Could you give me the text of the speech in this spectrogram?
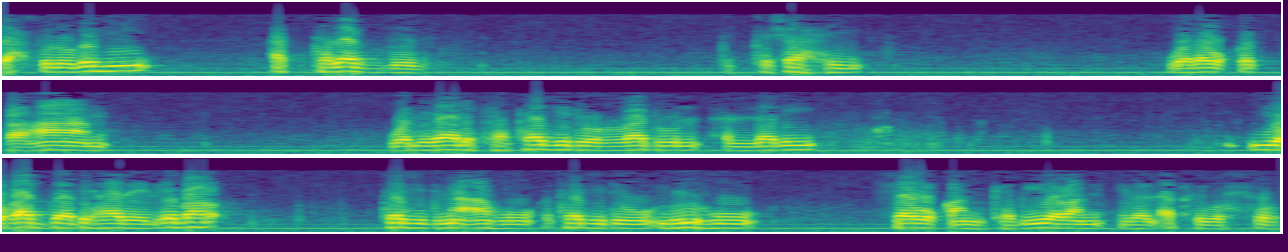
يحصل به التلذذ بالتشهي وذوق الطعام. ولذلك تجد الرجل الذي يغذى بهذه الإبر تجد معه تجد منه شوقا كبيرا إلى الأكل والشرب.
